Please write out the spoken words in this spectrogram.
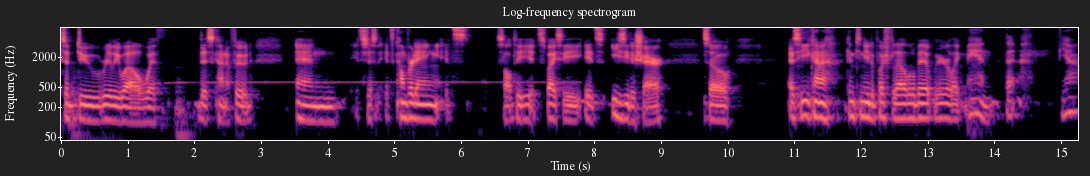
to do really well with this kind of food. And it's just it's comforting it's salty it's spicy it's easy to share. So as he kind of continued to push for that a little bit we were like man that yeah.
